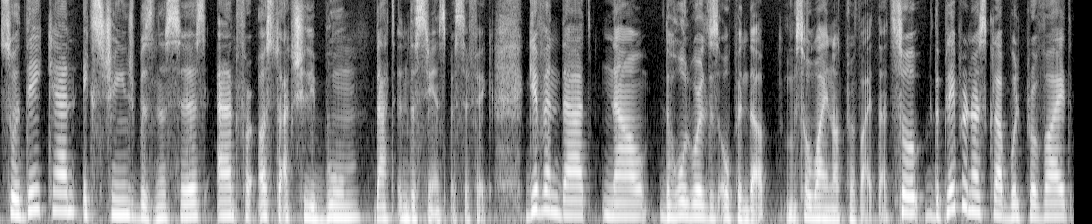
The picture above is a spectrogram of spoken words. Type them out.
So they can exchange businesses, and for us to actually boom that industry in specific. Given that now the whole world is opened up, mm. so why not provide that? So the Playpreneurs Club will provide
